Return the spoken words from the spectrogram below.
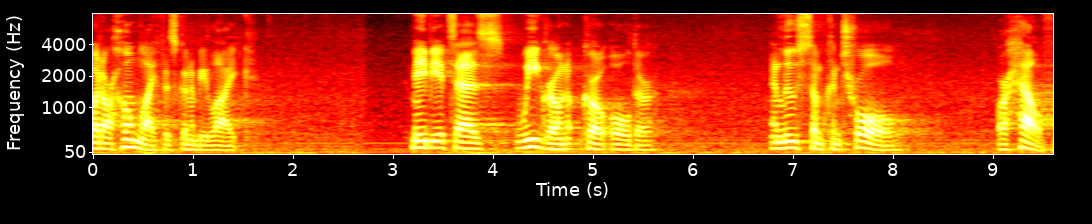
what our home life is going to be like. Maybe it's as we grow, grow older and lose some control or health.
